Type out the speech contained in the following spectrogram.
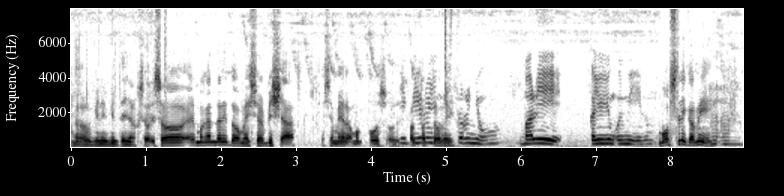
Oo, binibinta niya. So, so eh, maganda nito, may service siya kasi mayroon mag-post. So, Hindi, pero yung pagpatuloy. store nyo, bali, kayo yung umiinom. Mostly kami. Mm-mm.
